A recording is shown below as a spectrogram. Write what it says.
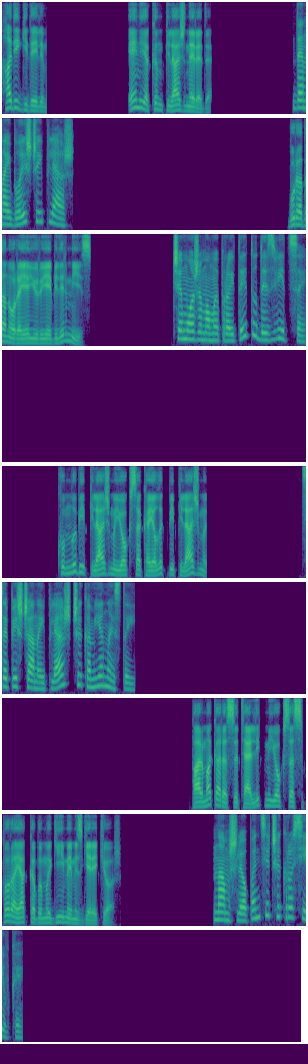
Hadi gidelim. En yakın plaj nerede? Де найближчий пляж? Buradan oraya yürüyebilir miyiz? Чи можемо ми пройти туди звідси? Kumlu bir plaj mı yoksa kayalık bir plaj mı? Це піщаний пляж чи кам'янистий? Parmak arası terlik mi yoksa spor ayakkabı mı giymemiz gerekiyor? Нам шльопанці чи кросівки?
